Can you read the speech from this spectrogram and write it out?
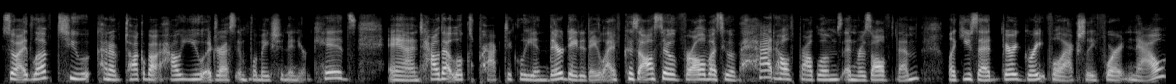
So I'd love to kind of talk about how you address inflammation in your kids and how that looks practically in their day to day life. Because also, for all of us who have had health problems and resolved them, like you said, very grateful actually for it now.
